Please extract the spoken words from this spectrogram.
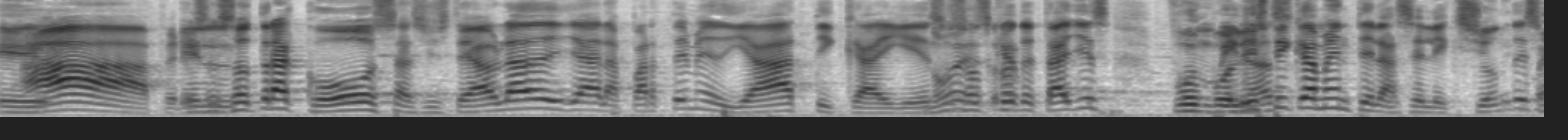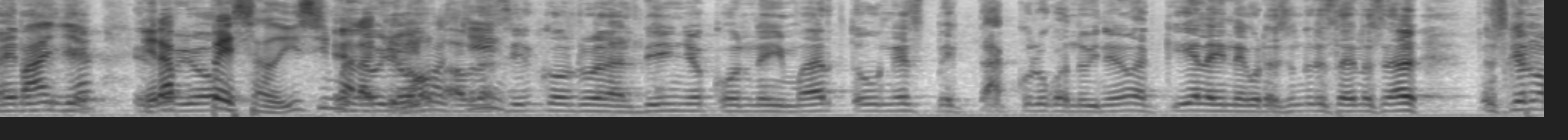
Eh, ah, pero eso es otra cosa. Si usted habla de ya la parte mediática y esos No, es otros que detalles, futbolísticamente la selección de España que era pesadísima la que vino a aquí. Brasil con Ronaldinho, con Neymar, todo un espectáculo cuando vinieron aquí a la inauguración del Estadio Nacional. Pero es que no,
